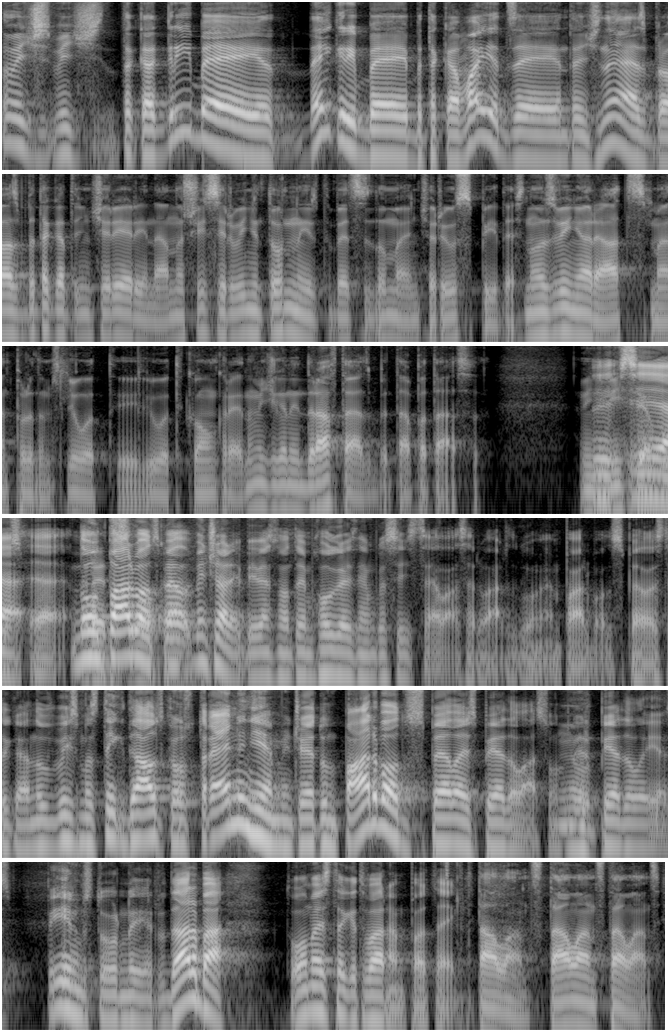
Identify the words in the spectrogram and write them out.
Nu, viņš, viņš tā kā gribēja, negribēja, bet tā kā vajadzēja, un viņš neaizbrauc, bet tagad viņš ir ierīnā. Nu, šis ir viņa turnīrs, tāpēc es domāju, viņš arī uzspīdēs. Nu, uz viņu arī acis met, protams, ļoti, ļoti konkrēti. Nu, viņš gan ir draftēts, bet tāpat tās. Viņi visi Jā, jā. Nu, pārbaudas spēlē. Viņš arī bija viens no tiem hokeistiem, kas izcēlās ar vārdu gumiem pārbaudas spēlēs. Tā kā nu, vismaz tik daudz, ka uz treniņiem viņš iet un pārbaudas spēlēs piedalās un nu. ir piedalījies pirms turnīru darbā. To mēs tagad varam pateikt. Talants, talants, talants.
